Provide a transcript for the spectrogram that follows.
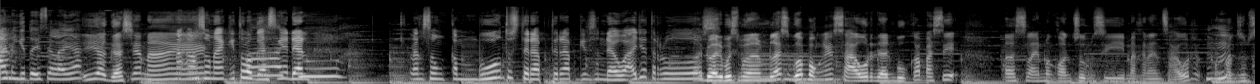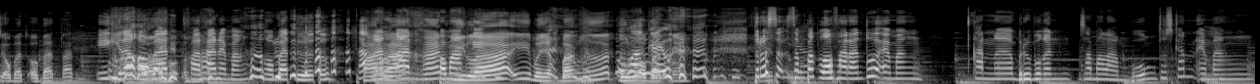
makan gitu istilahnya. Iya gasnya naik. Nah, langsung naik itu loh gasnya dan langsung kembung terus terap-terap gitu sendawa aja terus. 2019 gue pokoknya sahur dan buka pasti eh, selain mengkonsumsi makanan sahur, mengkonsumsi obat-obatan. Ih gila ngobat Farhan emang ngobat dulu tuh. Kan, pemakai. gila, ih banyak banget dulu obatnya. Terus sempat loh Farhan tuh emang karena berhubungan sama lambung, terus kan emang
